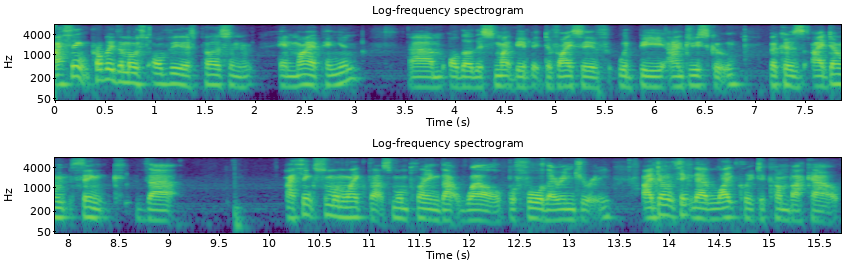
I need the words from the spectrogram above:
I think probably the most obvious person, in my opinion, um, although this might be a bit divisive, would be Andreescu, because I don't think that. I think someone like that, someone playing that well before their injury, I don't think they're likely to come back out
